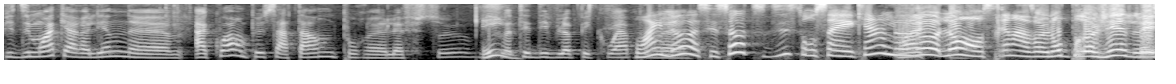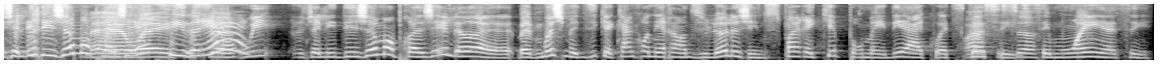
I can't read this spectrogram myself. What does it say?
Puis dis-moi, Caroline, euh, à quoi on peut s'attendre pour euh, le futur? Vous Hey. souhaitez développer quoi? Pour, Ouais, euh, là, c'est ça. Tu dis, c'est aux 5 ans. Là, Ouais. là, là, on serait dans un autre projet. Là. Ben, je l'ai déjà mon Ben projet. ouais, c'est vrai? ça. Oui, je l'ai déjà mon projet là. euh, ben, moi je me dis que quand on est rendu là, là, j'ai une super équipe pour m'aider à Aquatica. Ouais, c'est moins, c'est.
